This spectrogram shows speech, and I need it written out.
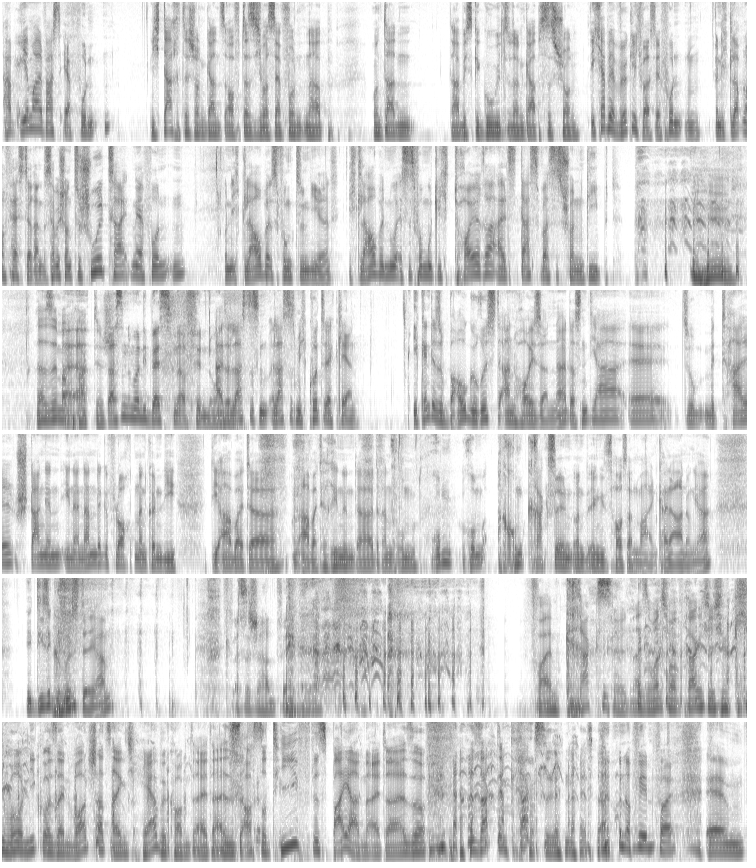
Habt ihr mal was erfunden? Ich dachte schon ganz oft, dass ich was erfunden habe. Und dann da habe ich es gegoogelt und dann gab es es schon. Ich habe ja wirklich was erfunden. Und ich glaube noch fest daran. Das habe ich schon zu Schulzeiten erfunden. Und ich glaube, es funktioniert. Ich glaube nur, es ist vermutlich teurer als das, was es schon gibt. Mhm. Das ist immer äh, praktisch. Das sind immer die besten Erfindungen. Also lasst es, lasst es mich kurz erklären. Ihr kennt ja so Baugerüste an Häusern, ne? Das sind ja äh, so Metallstangen ineinander geflochten. Dann können die, die Arbeiter und Arbeiterinnen da dran rum, rum, rum, rumkraxeln und irgendwie das Haus anmalen. Keine Ahnung, ja? Diese Gerüste, ja, Klassische Handwerker. Vor allem Kraxeln. Also manchmal frage ich mich wirklich, wo Nico seinen Wortschatz eigentlich herbekommt, Alter. Also es ist auch so tief des Bayern, Alter. Also wer sagt denn Kraxeln, Alter? Und auf jeden Fall, ähm,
